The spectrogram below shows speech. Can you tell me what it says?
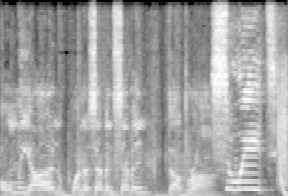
only on 1077 The Bronc. Sweet.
